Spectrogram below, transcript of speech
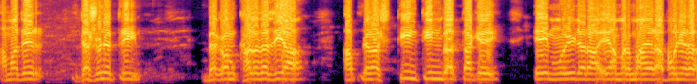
আমাদের দেশনেত্রী বেগম খালেদা জিয়া, আপনারা তিন তিনবার তাকে এই মহিলারা, এই আমার মায়েরা, বোনেরা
